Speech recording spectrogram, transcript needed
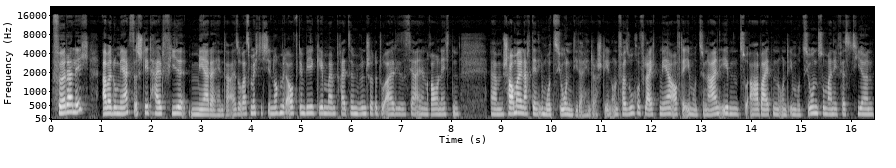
förderlich, aber du merkst, es steht halt viel mehr dahinter. Also was möchte ich dir noch mit auf den Weg geben beim 13 Wünsche Ritual dieses Jahr in den Rauhnächten? Ähm, schau mal nach den Emotionen, die dahinter stehen und versuche vielleicht mehr auf der emotionalen Ebene zu arbeiten und Emotionen zu manifestieren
